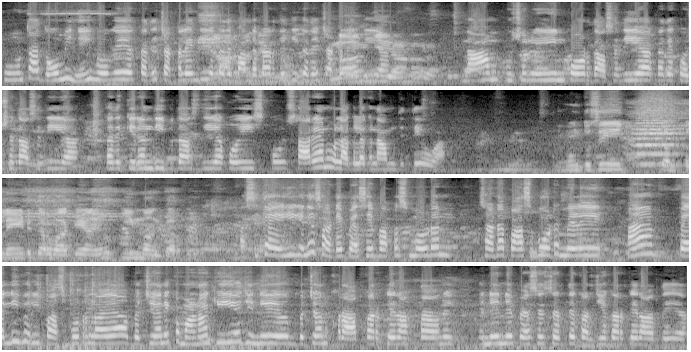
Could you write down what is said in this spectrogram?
ਫੋਨ ਤਾਂ 2 ਮਹੀਨੇ ਹੀ ਹੋ ਗਏ ਕਦੇ ਚੱਕ ਲੈਂਦੀ ਹੈ ਕਦੇ ਬੰਦ ਕਰ ਦਿੰਦੀ ਕਦੇ ਚੱਕ ਨਾਮ ਲੈਂਦੀ ਕੀ ਆ। ਆ ਉਹਨਾਂ ਦਾ? ਨਾਮ ਖੁਸ਼ਰੀਨ ਕੌਰ ਦੱਸਦੀ ਆ ਕਦੇ ਕੁਛ ਦੱਸਦੀ ਆ ਕਦੇ ਕਿਰਨਦੀਪ ਦੱਸਦੀ ਆ ਕੋਈ ਕੋਈ ਸਾਰਿਆਂ ਨੂੰ ਅਲੱਗ-ਅਲੱਗ ਨਾਮ ਦਿੱਤੇ ਹੋਆ। ਹੁਣ ਤੁਸੀਂ ਕੰਪਲੇਂਟ ਕਰਵਾ ਕੇ ਆਏ ਹੋ ਕੀ ਮੰਗ ਕਰਦੇ ਹੋ? ਅਸੀਂ ਤਾਂ ਇਹੀ ਕਹਿੰਦੇ ਸਾਡੇ ਪੈਸੇ ਵਾਪਸ ਮੋੜਨ ਸਾਡਾ ਪਾਸਪੋਰਟ ਮਿਲੇ ਹਾਂ? ਪਹਿਲੀ ਵਾਰੀ ਪਾਸਪੋਰਟ ਲਾਇਆ ਬੱਚਿਆਂ ਨੇ ਕਮਾਣਾ ਕੀ ਹੈ? ਜਿੰਨੇ ਬੱਚਿਆਂ ਨੂੰ ਖਰਾਬ ਕਰਕੇ ਰੱਖਤਾ ਉਹਨੇ ਇੰਨੇ ਇੰਨੇ ਪੈਸੇ ਸਿਰ ਤੇ ਕਰਜ਼ੇ ਕਰਕੇ ਰੱਖਦੇ ਆ।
